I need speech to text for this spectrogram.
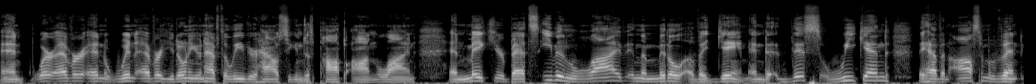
And wherever and whenever, you don't even have to leave your house. You can just pop online and make your bets, even live in the middle of a game. And this weekend, they have an awesome event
